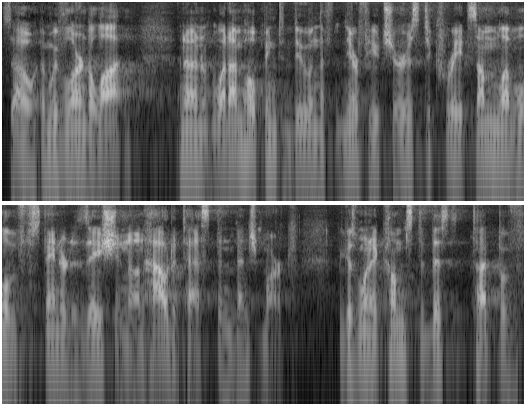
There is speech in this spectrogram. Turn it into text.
So, and we've learned a lot. And what I'm hoping to do in the near future is to create some level of standardization on how to test and benchmark. Because when it comes to this type of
